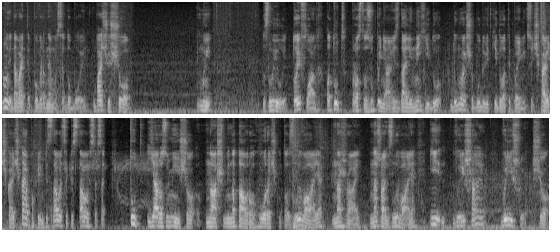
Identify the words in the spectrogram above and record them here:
Ну і давайте повернемося до бою. Бачу, що ми злили той фланг. Отут просто зупиняюсь, далі не їду. Думаю, що буду відкидувати по еміксу. Чекаю, чекаю, чекаю, поки він підставиться, підставився, все. Тут я розумію, що наш Мінотавро горочку то зливає. На жаль, на жаль, зливає. І вирішаю, вирішую, що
